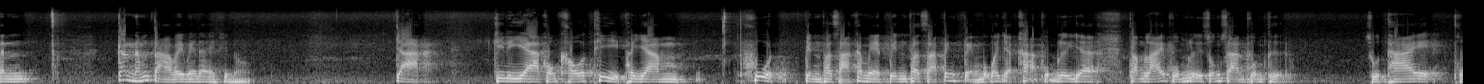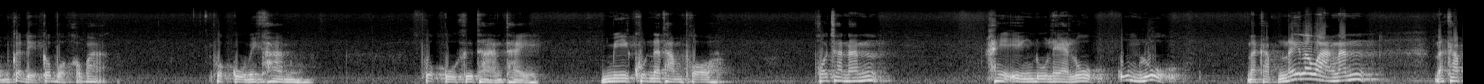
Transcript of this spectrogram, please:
มันกั้นน้ำตาไว้ไม่ได้พี่น้อง จากกิริยาของเขาที่พยายามพูดเป็นภาษาเขมรเป็นภาษาเป่งๆบอกว่าอย่าฆ่าผมเลยอย่าทำร้ายผมเลยสงสารผมเถอะ สุดท้ายผมก็เด็กก็บอกเขาว่า พวกกูไม่ฆ่ามึง พวกกูคือฐานไทย มีคุณธรรมพอ เพราะฉะนั้นให้เองดูแลลูก อุ้มลูกนะครับ ในระหว่างนั้นนะครับ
